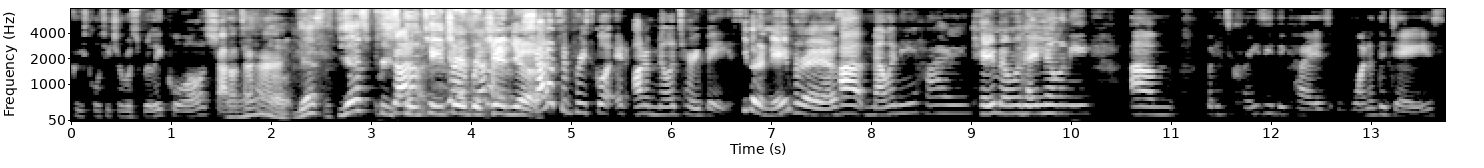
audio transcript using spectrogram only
preschool teacher was really cool. Shout out to her. Yes, yes, preschool Shout out- teacher yeah, in shout out- Virginia. Shout out, to preschool and on a military base. You better name her ass. Uh, Melanie, hi. hey, Melanie. Hi, Melanie. Um, but it's crazy because one of the days,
